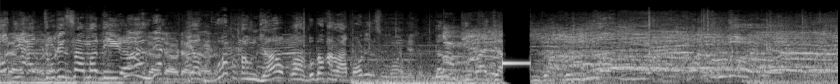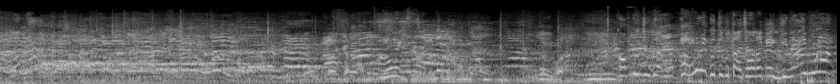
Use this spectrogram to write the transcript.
lo dihancurin sama dia. Udah, udah, udah, ya udah. gua bertanggung jawab lah. Gua bakal laporin semuanya. Dan lu diem aja. Gua tunggu ngomong. Kamu juga ngapain ikut-ikut acara kayak gini? Ayo pulang.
